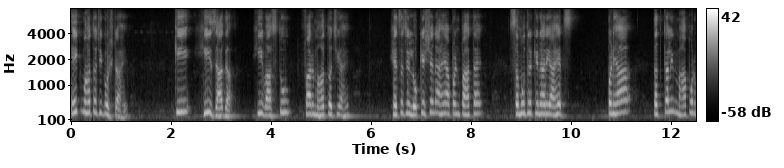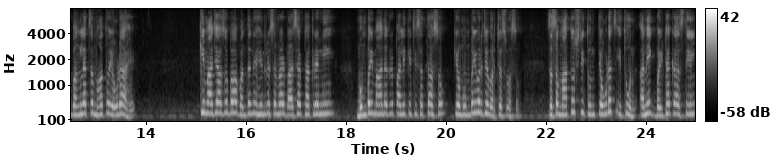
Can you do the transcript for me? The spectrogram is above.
एक महत्त्वाची गोष्ट आहे की ही जागा ही वास्तू फार महत्त्वाची आहे. ह्याचं जे लोकेशन आहे आपण पाहताय समुद्रकिनारी आहेच. पण ह्या तत्कालीन महापौर बंगल्याचं महत्त्व एवढं आहे की माझे आजोबा वंदनीय हिंदू सम्राट बाळासाहेब ठाकरेंनी मुंबई महानगरपालिकेची सत्ता असो किंवा मुंबईवर जे वर्चस्व असो जसं मातोश्रीतून तेवढंच इथून अनेक बैठका असतील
